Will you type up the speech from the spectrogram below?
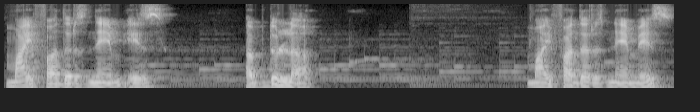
My father's name is Abdullah. My father's name is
